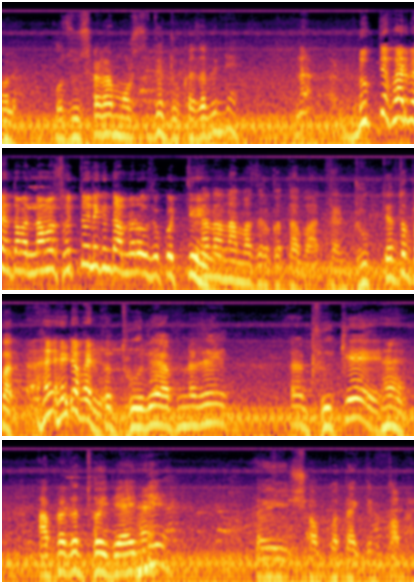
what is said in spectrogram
বলে অজু ছাড়া মসজিদে ঢুকা যাবে না? ঢুকতে পারবেন তবে নামাজ হইতে হইলে কিন্তু আপনার অজু করতে না না নামাজের কথা বাদ ঢুকতে তো পারবে হ্যাঁ এটা পারবে তো ধরে আপনারে ঢুকে হ্যাঁ। আপনাকে থই দেয়নি এই সব কথা একদিন কমান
